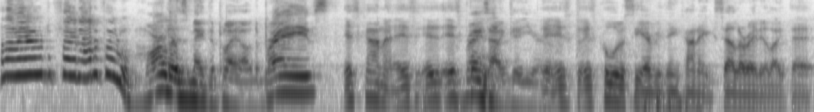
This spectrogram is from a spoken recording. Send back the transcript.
I mean, how the fuck, how the fuck would Marlins make the playoff? The Braves, It's kind of it's it's, it's Braves cool. had a good year. It's it's cool to see everything kind of accelerated like that.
